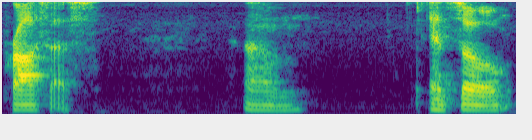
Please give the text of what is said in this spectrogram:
process. Um, and so,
